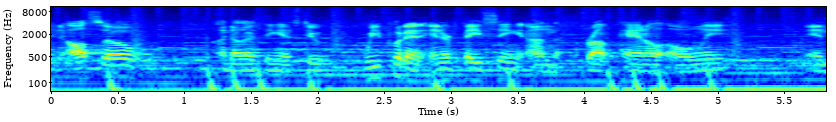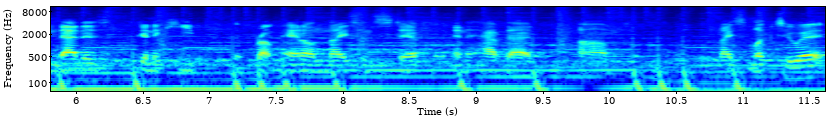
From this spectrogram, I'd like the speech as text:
And also, another thing is too, we put an interfacing on the front panel only and that is gonna keep the front panel nice and stiff and have that um, nice look to it.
